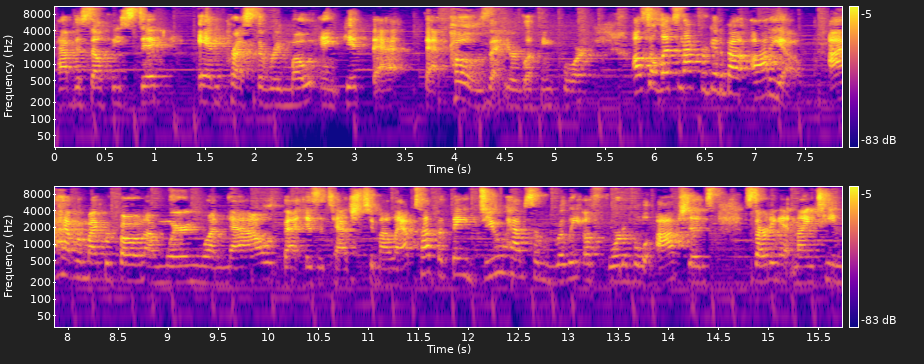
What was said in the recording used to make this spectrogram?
have the selfie stick and press the remote and get that that pose that you're looking for. Also, let's not forget about audio. I have a microphone, I'm wearing one now that is attached to my laptop, but they do have some really affordable options starting at $19.99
